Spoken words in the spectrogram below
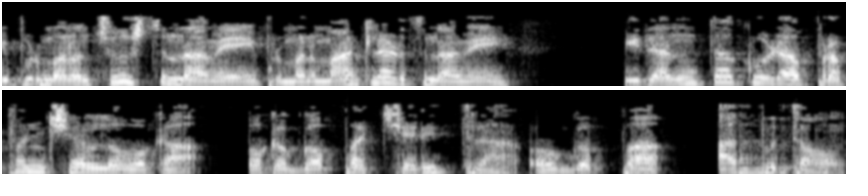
ఇప్పుడు మనం చూస్తున్నామే ఇప్పుడు మనం మాట్లాడుతున్నామే ఇదంతా కూడా ప్రపంచంలో ఒక ఒక గొప్ప చరిత్ర ఒక గొప్ప అద్భుతం.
